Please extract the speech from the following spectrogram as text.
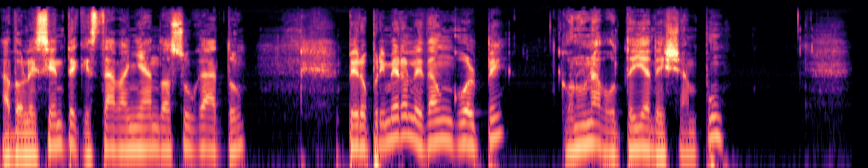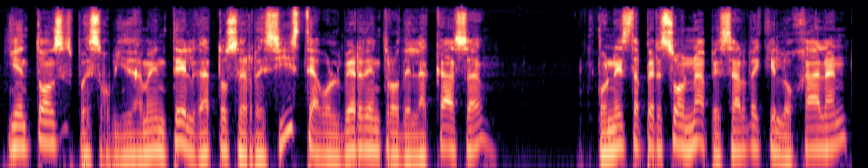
adolescente que está bañando a su gato, pero primero le da un golpe con una botella de shampoo. Y entonces, pues obviamente el gato se resiste a volver dentro de la casa, con esta persona a pesar de que lo jalan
